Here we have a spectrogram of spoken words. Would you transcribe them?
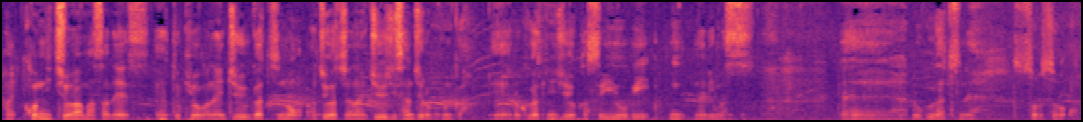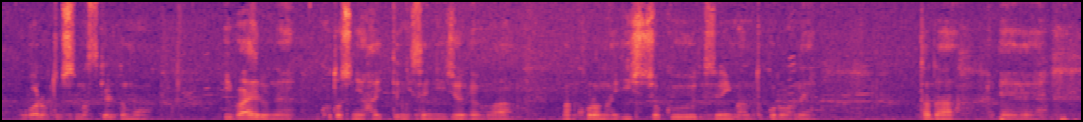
はい、こんにちは、マサです。えっ、と、今日はね、10月の、あ、10月じゃない、10時36分か、えー6月24日水曜日になります。えー6月ね、そろそろ終わろうとしてますけれども、いわゆるね、今年に入って2020年は、まあ、コロナ一色ですね、今のところはね。ただ、えー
